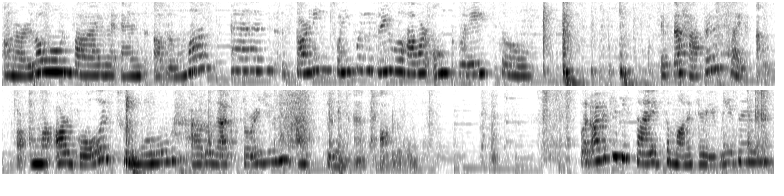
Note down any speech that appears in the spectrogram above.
on our loan by the end of the month and starting 2023 we'll have our own place. So if that happens like our, our goal is to move out of that storage unit as soon as possible. But obviously besides the monetary reasons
